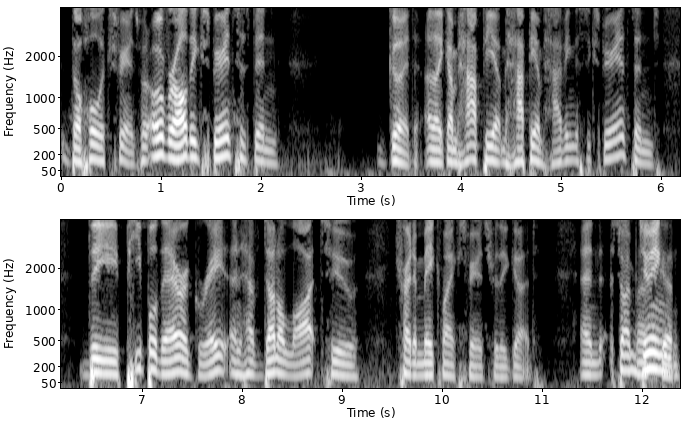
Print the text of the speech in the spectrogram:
the whole experience. But overall, the experience has been good. Like I'm happy. I'm happy. I'm having this experience, and the people there are great and have done a lot to try to make my experience really good. And so I'm That's doing good.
